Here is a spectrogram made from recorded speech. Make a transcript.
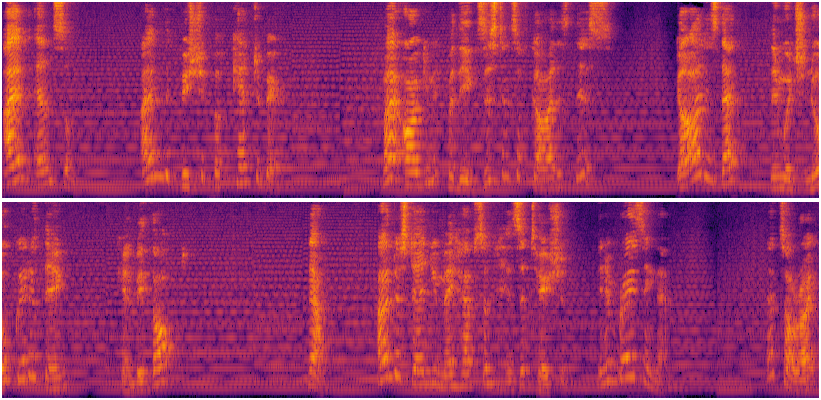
I am Anselm. I am the Bishop of Canterbury. My argument for the existence of God is this God is that than which no greater thing can be thought. Now, I understand you may have some hesitation in embracing that. That's all right.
